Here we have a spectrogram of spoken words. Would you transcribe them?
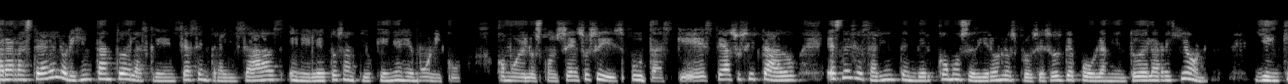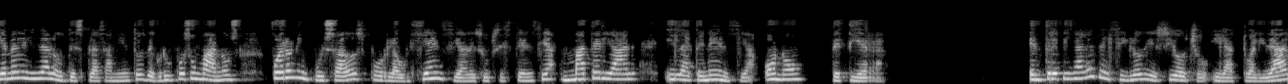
Para rastrear el origen tanto de las creencias centralizadas en el etos antioqueño hegemónico como de los consensos y disputas que éste ha suscitado, es necesario entender cómo se dieron los procesos de poblamiento de la región y en qué medida los desplazamientos de grupos humanos fueron impulsados por la urgencia de subsistencia material y la tenencia o no de tierra. Entre finales del siglo XVIII y la actualidad,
